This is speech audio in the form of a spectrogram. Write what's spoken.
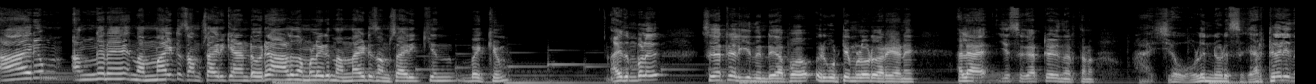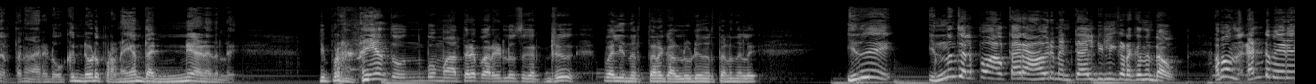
ആരും അങ്ങനെ നന്നായിട്ട് സംസാരിക്കാണ്ട് ഒരാൾ നമ്മളൊരു നന്നായിട്ട് സംസാരിക്കുമ്പോഴേക്കും അതായത് നമ്മൾ സിഗരറ്റ് കളിക്കുന്നുണ്ട് അപ്പോൾ ഒരു കുട്ടി നമ്മളോട് പറയാണ് അല്ല ഈ സിഗരറ്റ് വലി നിർത്തണം. അയ്യോ എന്നോട് സിഗരറ്റ് വലി നിർത്തണം ആരുടെ ഓക്ക് എന്നോട് പ്രണയം തന്നെയാണ് എന്നുള്ളത്. ഈ പ്രണയം തോന്നുമ്പോൾ മാത്രമേ പറയുള്ളൂ സിഗരറ്റ് വലിയ നിർത്തണം കള്ളുടി നിർത്തണം എന്നുള്ളത്. ഇത് ഇന്നും ചിലപ്പോൾ ആൾക്കാർ ആ ഒരു മെന്റാലിറ്റിയിൽ കിടക്കുന്നുണ്ടാവും. അപ്പം രണ്ടുപേര്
